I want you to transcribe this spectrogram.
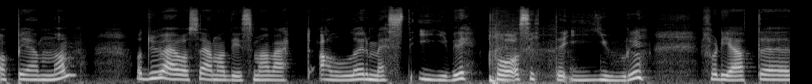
opp igjennom. Og du er jo også en av de som har vært aller mest ivrig på å sitte i julen. Fordi at uh,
